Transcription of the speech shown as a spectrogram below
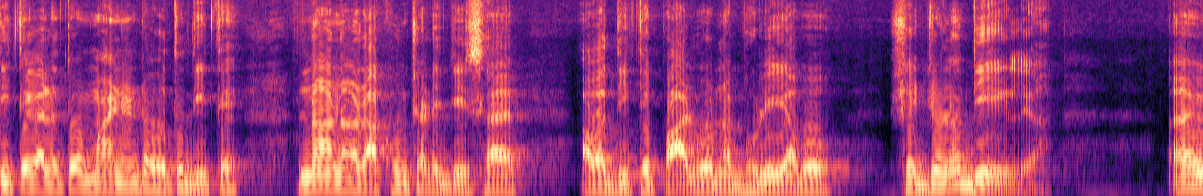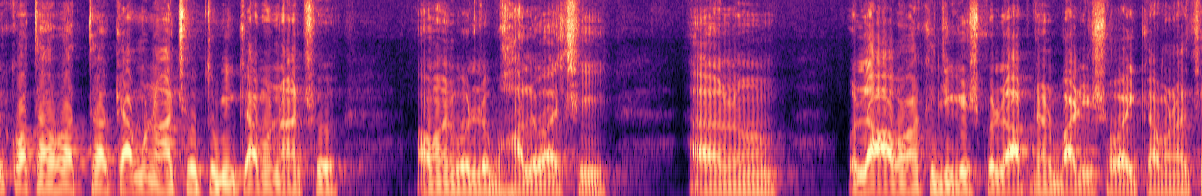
দিতে গেলে তো মাইনেটা হতো দিতে? না না, রাখুন চ্যাটার্জি সাহেব আবার দিতে পারব না, ভুলে যাব সেই জন্য দিয়ে গেলাম কথাবার্তা, কেমন আছো? তুমি কেমন আছো? আমায় বলল, ভালো আছি। বলল, আমাকে জিজ্ঞেস করল, আপনার বাড়ির সবাই কেমন আছে?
